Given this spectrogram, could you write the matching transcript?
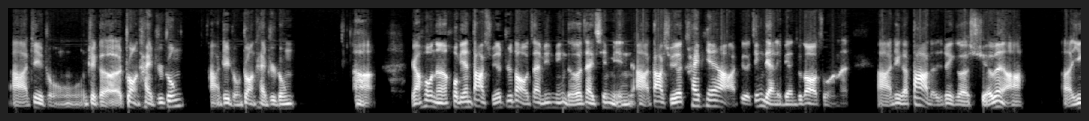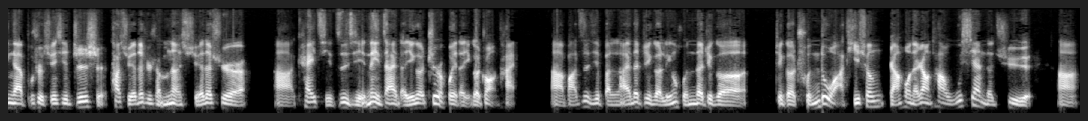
啊这种这个状态之中啊这种状态之中，啊，然后呢后边大学之道在明明德在亲民啊，大学开篇啊这个经典里边就告诉我们啊这个大的这个学问啊，呃应该不是学习知识，他学的是什么呢？学的是啊开启自己内在的一个智慧的一个状态，啊把自己本来的这个灵魂的这个这个纯度啊提升，然后呢让它无限的去啊。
